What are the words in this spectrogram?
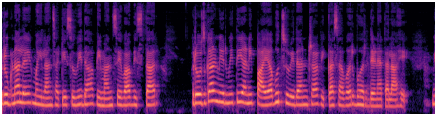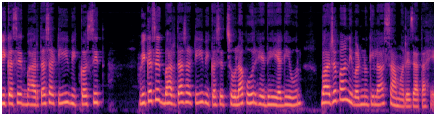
रुग्णालय महिलांसाठी सुविधा विमानसेवा विस्तार रोजगार निर्मिती आणि पायाभूत सुविधांच्या विकासावर भर देण्यात आला आहे. विकसित भारतासाठी विकसित विकसित भारतासाठी विकसित सोलापूर हे ध्येय घेऊन भाजपा निवडणुकीला सामोरे जात आहे.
